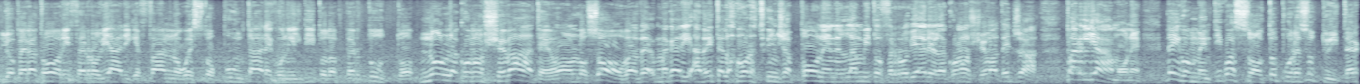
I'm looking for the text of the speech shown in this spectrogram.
gli operatori ferroviari che fanno questo puntare con il dito dappertutto? Non la conoscevate, non lo so, magari avete lavorato in Giappone nell'ambito ferroviario e la conoscevate già, parliamone nei commenti qua sotto, oppure su Twitter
